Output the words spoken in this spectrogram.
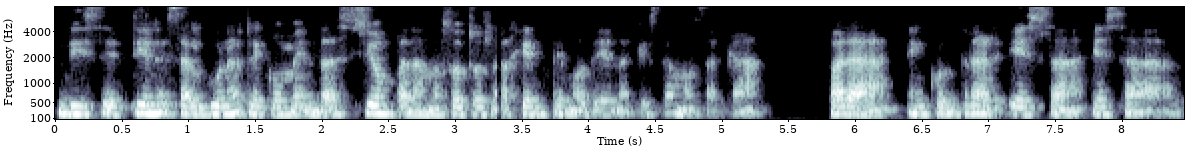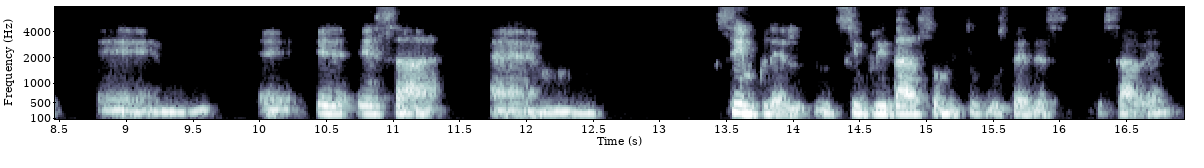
Dice, ¿tienes alguna recomendación para nosotros, la gente moderna que estamos acá, para encontrar esa, esa, eh, eh, esa em, simple, simplicidad, tú- ustedes saben,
